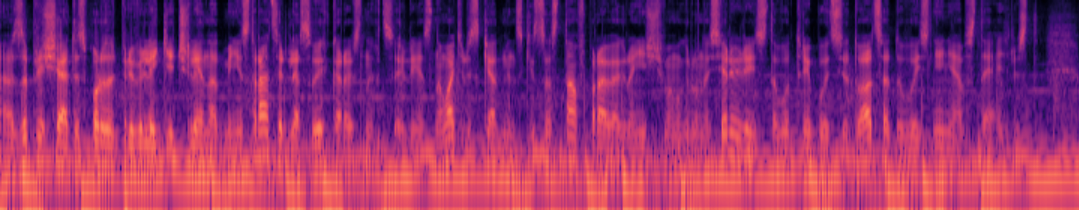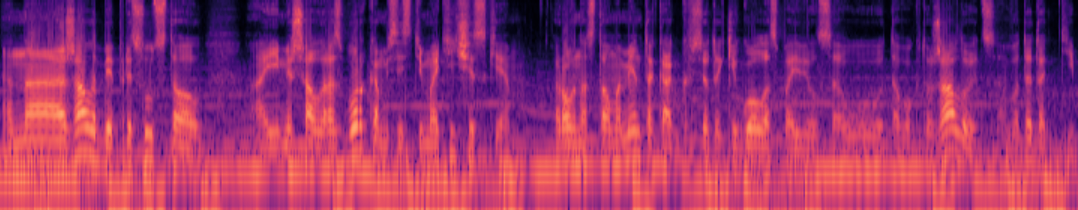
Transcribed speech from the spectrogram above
Э, Запрещает использовать привилегии члена администрации для своих корыстных целей. Основательский админский состав вправе ограничить вам игру на сервере, если того требует ситуация до выяснения обстоятельств. На жалобе присутствовал а, и мешал разборкам систематически, ровно с того момента, как все-таки голос появился у того, кто жалуется, вот этот тип.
